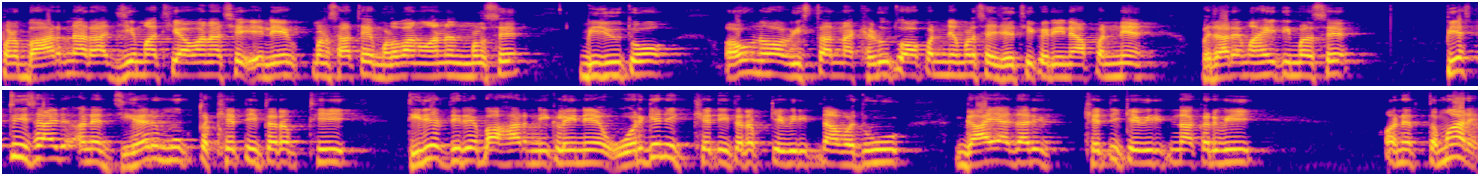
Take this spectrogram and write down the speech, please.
પણ બહારના રાજ્યમાંથી આવવાના છે. એને પણ સાથે મળવાનો આનંદ મળશે. બીજું તો અવનવા વિસ્તારના ખેડૂતો આપણને મળશે, જેથી કરીને આપણને વધારે માહિતી મળશે. પેસ્ટિસાઇડ અને ઝેર મુક્ત ખેતી તરફથી ધીરે ધીરે બહાર નીકળીને ઓર્ગેનિક ખેતી તરફ કેવી રીતના વધવું ગાય આધારિત ખેતી કેવી રીતના કરવી અને તમારે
